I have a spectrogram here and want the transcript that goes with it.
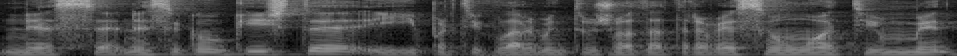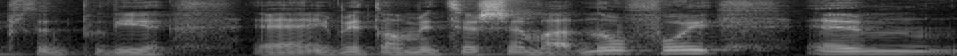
nessa, nessa conquista e, particularmente, o Jota atravessa um ótimo momento, portanto, podia uh, eventualmente ser chamado. Não foi, um,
